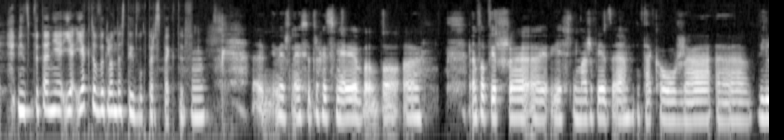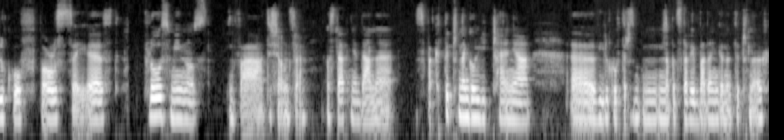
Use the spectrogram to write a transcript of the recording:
Więc pytanie, jak to wygląda z tych dwóch perspektyw? Mhm. Wiesz, no ja się trochę śmieję, bo, bo e, no po pierwsze, e, jeśli masz wiedzę taką, że e, wilków w Polsce jest plus minus dwa tysiące. Ostatnie dane z faktycznego liczenia e, wilków, też na podstawie badań genetycznych,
